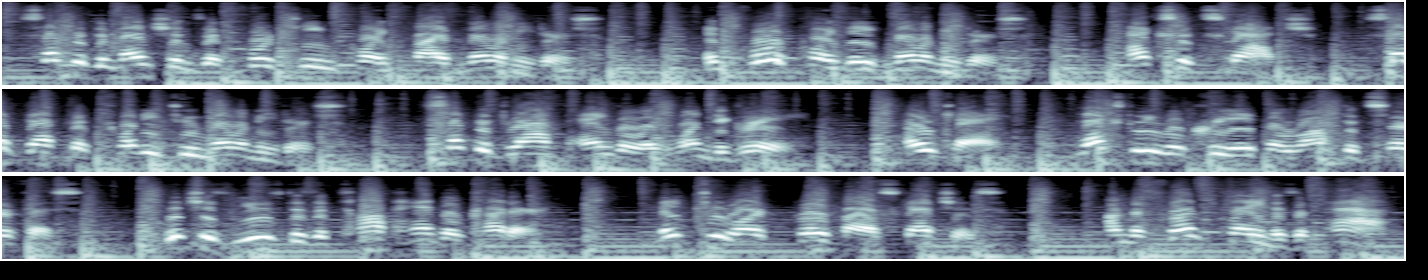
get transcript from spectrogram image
Set the dimensions at 14.5 millimeters and 4.8 millimeters. Exit sketch. Set depth at 22 millimeters. Set the draft angle at 1 degree. OK. Next we will create the lofted surface, which is used as a top handle cutter. Make two arc profile sketches. On the front plane is a path.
